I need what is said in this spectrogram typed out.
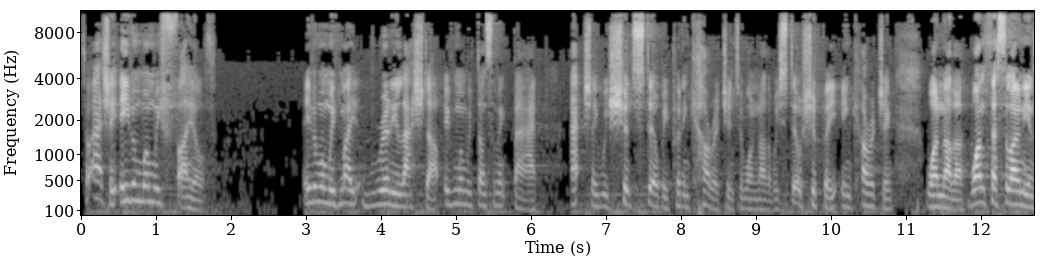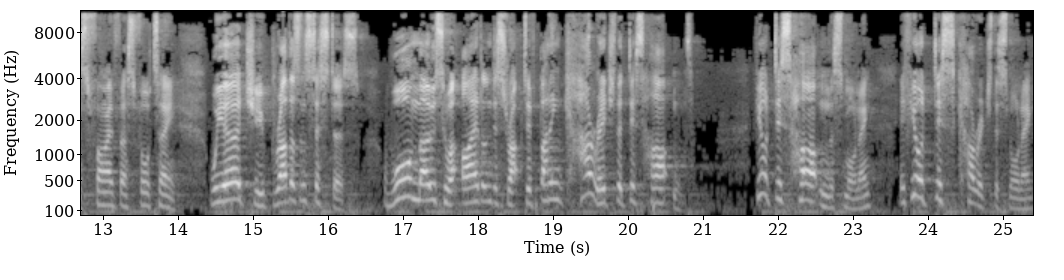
So, actually, even when we've failed, even when we've made really lashed up, even when we've done something bad, actually, we should still be putting courage into one another. We still should be encouraging one another. 1 Thessalonians 5, verse 14. We urge you, brothers and sisters, warn those who are idle and disruptive, but encourage the disheartened. If you're disheartened this morning, if you're discouraged this morning,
